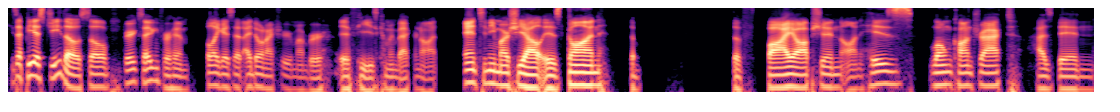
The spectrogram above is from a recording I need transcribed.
He's at PSG though, so very exciting for him. But like I said, I don't actually remember if he's coming back or not. Anthony Martial is gone. The the buy option on his loan contract has been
